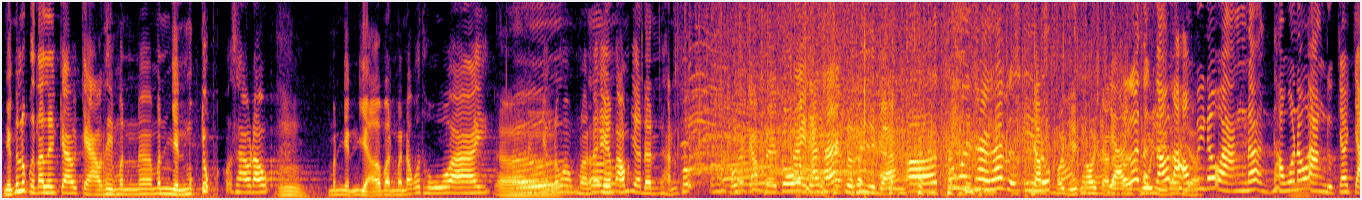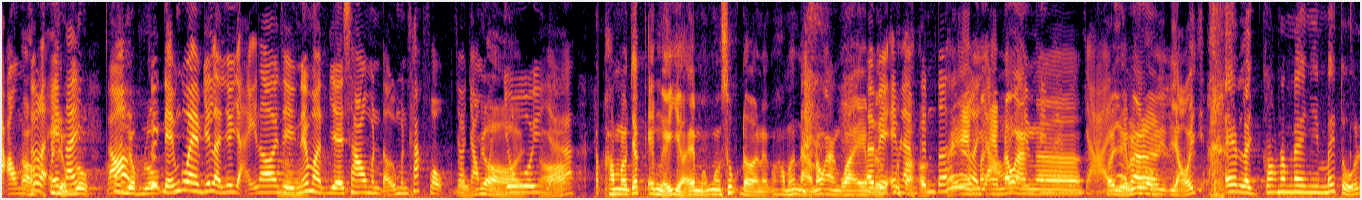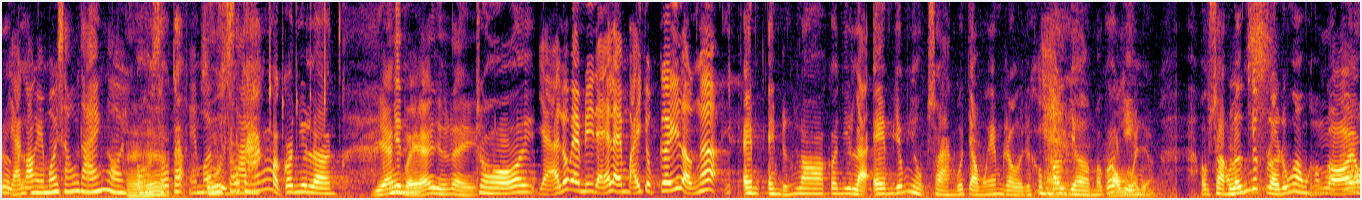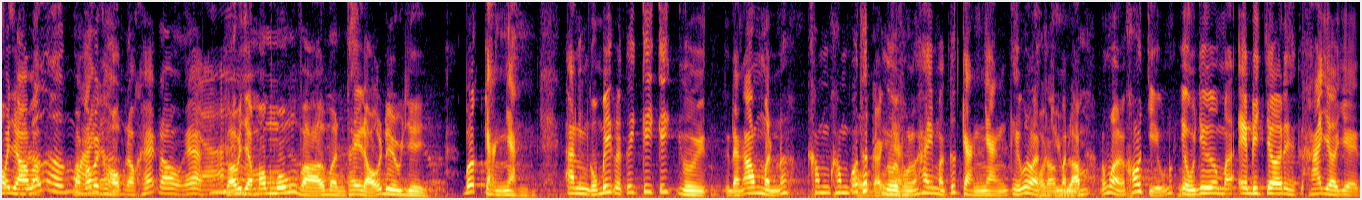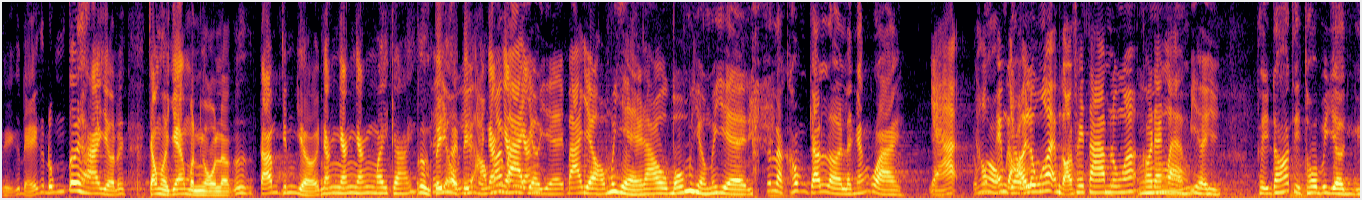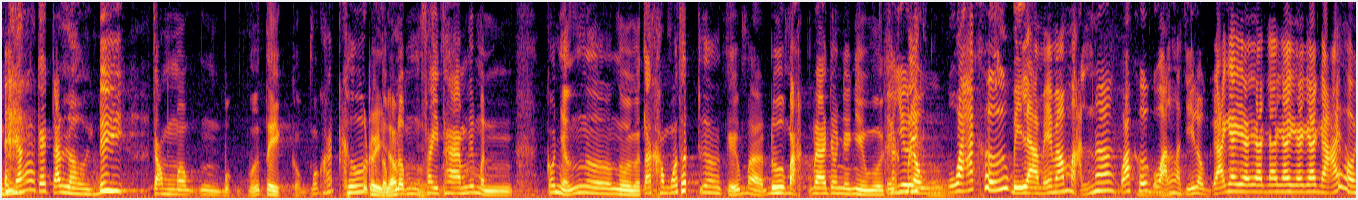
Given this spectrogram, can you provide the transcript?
những cái lúc người ta lên cao trào thì mình mình nhìn một chút có sao đâu. Ừ mình nhìn vợ mình mình đâu có thua ai. Nhận đúng không? Mà nó êm ấm gia đình hạnh phúc. Ủa cái cặp này cô khai thác được cái gì cả. Ờ tôi không khai thác được gì luôn. thôi vậy thôi trời vợ có thực đó là không biết nấu ăn đó không có nấu ăn được cho chồng Không, tức là em thấy đó khuyết điểm của em chỉ là như vậy thôi thì nếu mà về sau mình tự mình khắc phục cho chồng mình vui đó. dạ. Không đâu chắc em nghĩ vợ em cũng suốt đời này cũng không thể nào nấu ăn qua em tại vì em làm kinh tế em em nấu ăn ờ, không? giỏi em là con năm nay mấy tuổi rồi dạ con em mới 6 tháng thôi. Ồ sáu tháng? Em mới ủa vừa sáu sanh. tháng mà coi như là dáng Nhìn- vẻ như thế này. Trời ơi. Dạ lúc em đi đẻ là em 70 kg lận á. Em em đừng lo coi như là em giống như hột xoàn của chồng em rồi không bao giờ mà có Không chuyện hột xoàn lớn nhất rồi đúng không? Đúng không rồi có cái không hột bao giờ nào mà, lớn hơn mà có cái hộp nào khác đâu nghe. Dạ. rồi bây giờ mong muốn vợ mình thay đổi điều gì bớt cằn nhằn. Anh cũng biết là cái cái cái người đàn ông mình nó không không có Ồ, thích người nhằn. phụ nữ hay mà cứ cằn nhằn kiểu là Khó chịu mình lắm. đúng rồi khó chịu. Dụ như mà em đi chơi đi hai giờ về thì cứ để cái đúng tới 2 giờ đi. Trong thời gian mình ngồi là cứ tám chín giờ nhắn nhắn nhắn mấy cái. Cứ dụ hai tiếng nhắn nhắn 3 giờ về 3 giờ không có về đâu 4 giờ mới về tức là không trả lời là nhắn hoài. Dạ Đúng không, không? em gọi luôn á em gọi FaceTime luôn á coi đang làm cái gì thì đó thì thôi bây giờ nhắn cái trả lời đi. Trong ờ, một bữa tiệc cũng có khách khứa Kỳ tùm lum phay tham cái mình có những ờ, người người ta không có thích ờ, kiểu mà đưa mặt ra cho nhiều người khác như biết. là quá khứ bị làm em ám ảnh á quá khứ của ảnh là chỉ là gái gái gái gái gái gái, gái, gái thôi.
